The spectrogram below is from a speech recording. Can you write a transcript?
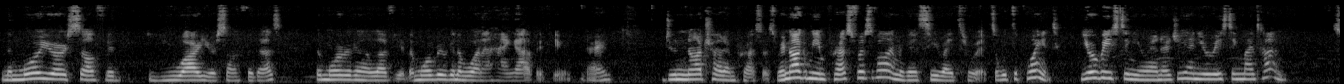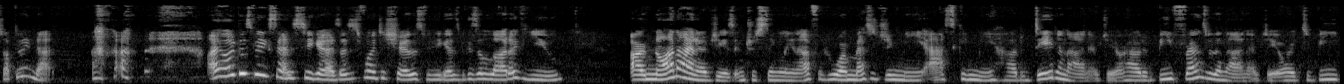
And the more yourself with you are yourself with us, the more we're gonna love you. The more we're gonna want to hang out with you. Right? Do not try to impress us. We're not gonna be impressed first of all, and we're gonna see right through it. So what's the point? You're wasting your energy and you're wasting my time. Stop doing that. I hope this makes sense to you guys. I just wanted to share this with you guys because a lot of you are non-INFJs, interestingly enough, who are messaging me asking me how to date an INFJ or how to be friends with an INFJ or to be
